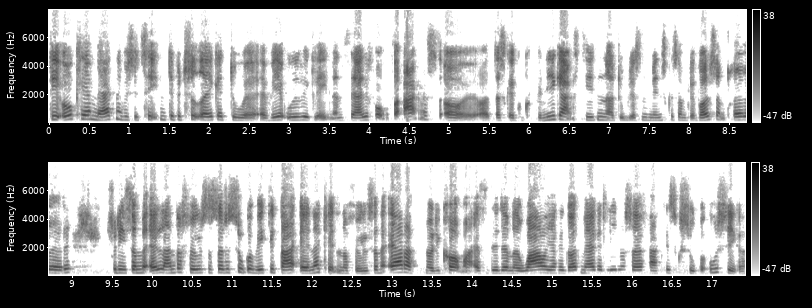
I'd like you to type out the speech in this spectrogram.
det er okay at mærke nervøsiteten. Det betyder ikke, at du øh, er ved at udvikle en eller anden særlig form for angst, og, øh, og der skal gå panikangst i den, og du bliver sådan en menneske, som bliver voldsomt drevet af det. Fordi som med alle andre følelser, så er det super vigtigt bare at anerkende, når følelserne er der, når de kommer. Altså det der med, wow, jeg kan godt mærke, at lige nu så er jeg faktisk super usikker.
